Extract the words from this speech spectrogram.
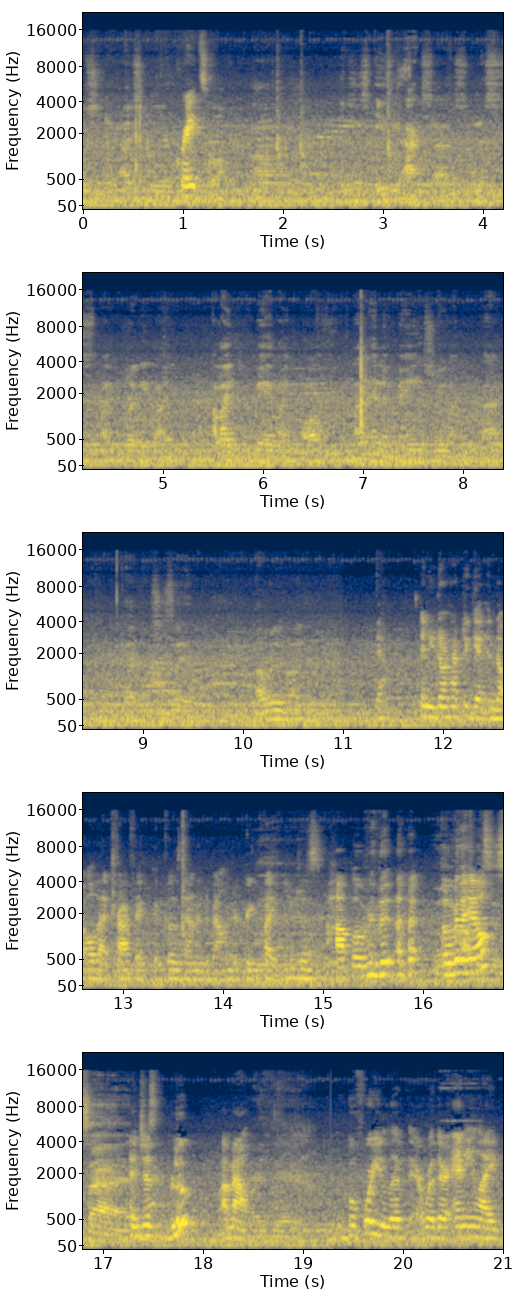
which is a high school. Great school. Um, it's just easy access, and this is like really like I like being like off, like in the main street, like in the back. Like what you said, I really like it. And you don't have to get into all that traffic that goes down into Ballenger Creek Pike. You just hop over the over the hill side, and just bloop, I'm out. right there. Before you lived there, were there any like,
